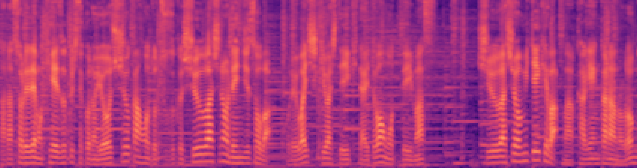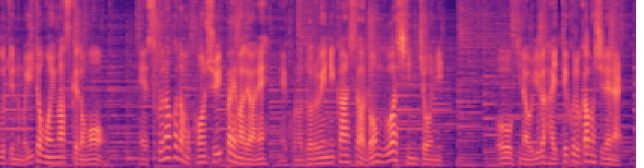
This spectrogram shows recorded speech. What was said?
ただそれでも継続してこの4週間ほど続く週足のレンジ相場、これは意識はしていきたいとは思っています。週足を見ていけば、まあ、加減からのロングというのもいいと思いますけども、え、少なくとも今週いっぱいまではね、このドル円に関してはロングは慎重に、大きな売りが入ってくるかもしれない、え、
